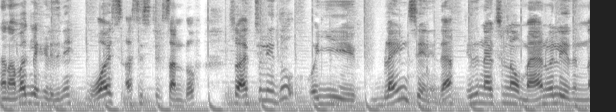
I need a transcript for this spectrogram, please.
ನಾನು ಅವಾಗಲೇ ಹೇಳಿದ್ದೀನಿ voice assisted sunroof so actually ಇದು ಈ ಬ್ಲೈಂಡ್ಸ್ ಏನಿದೆ, ಇದನ್ನ ಆ್ಯಕ್ಚುಲಿ ನಾವು ಮ್ಯಾನ್ಯಲಿ ಇದನ್ನ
